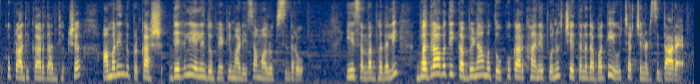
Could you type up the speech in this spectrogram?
ಉಕ್ಕು ಪ್ರಾಧಿಕಾರದ ಅಧ್ಯಕ್ಷ ಅಮರೇಂದು ಪ್ರಕಾಶ್ ದೆಹಲಿಯಲ್ಲಿಂದು ಭೇಟಿ ಮಾಡಿ ಸಮಾಲೋಚಿಸಿದರು. ಈ ಸಂದರ್ಭದಲ್ಲಿ ಭದ್ರಾವತಿ ಕಬ್ಬಿಣ ಮತ್ತು ಉಕ್ಕು ಕಾರ್ಖಾನೆ ಪುನಶ್ಚೇತನದ ಬಗ್ಗೆಯೂ ಚರ್ಚೆ ನಡೆಸಿದ್ದಾರೆ.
